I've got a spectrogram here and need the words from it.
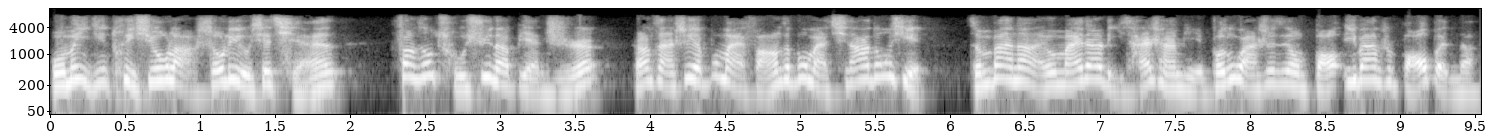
我们已经退休了，手里有些钱，放成储蓄呢贬值，然后暂时也不买房子，不买其他东西，怎么办呢？又买点理财产品，甭管是这种保，一般是保本的，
